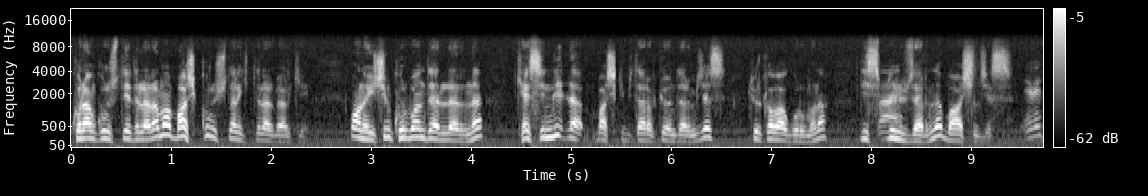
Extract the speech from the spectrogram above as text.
Kur'an kursu dediler ama baş kuruluşlar gittiler belki. Onun için kurban derlerine kesinlikle başka bir taraf göndermeyeceğiz. Türk Hava Kurumu'na disiplin Vay. üzerine bağışlayacağız. Evet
